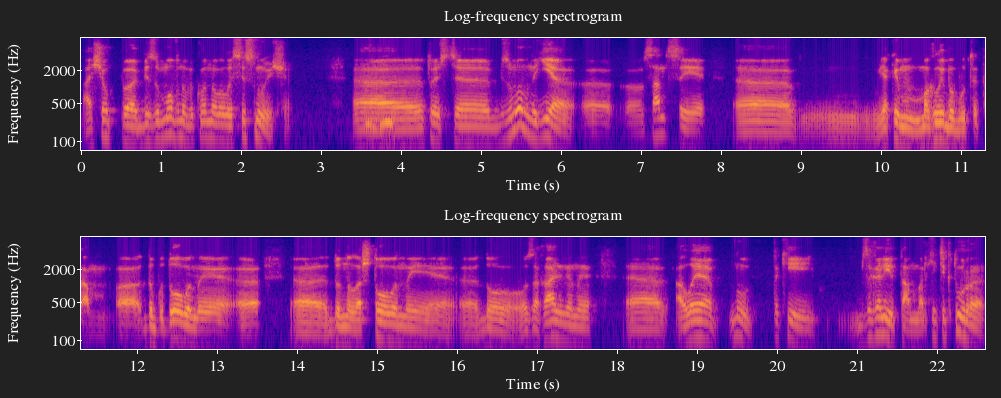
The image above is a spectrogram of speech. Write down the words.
а щоб безумовно виконувалось існуюче. Тобто, безумовно, є санкції, які могли би бути там е, добудовані, е, е, доналаштовані, е, доозагальнені. Е, але ну такий взагалі там архітектура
